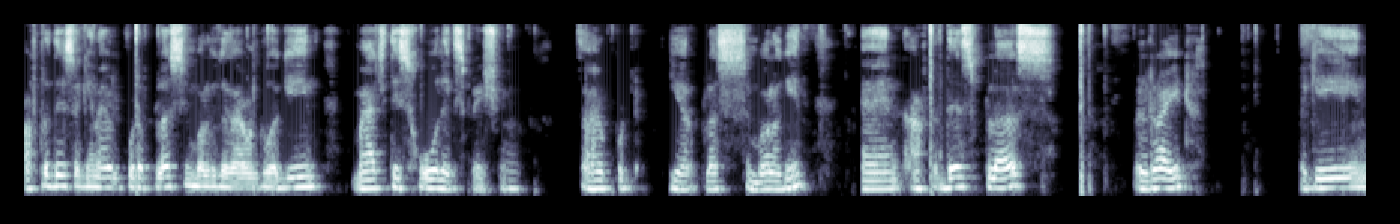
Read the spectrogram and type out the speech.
after this again I will put a plus symbol because I want to again match this whole expression. So I have put here plus symbol again. And after this plus we'll write again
